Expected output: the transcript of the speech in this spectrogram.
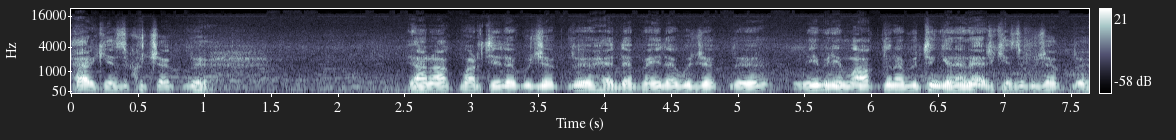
Herkesi kucaklıyor. Yani AK Parti'yi de kucaklıyor, HDP'yi de kucaklıyor. Ne bileyim aklına bütün gelen herkesi kucaklıyor.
